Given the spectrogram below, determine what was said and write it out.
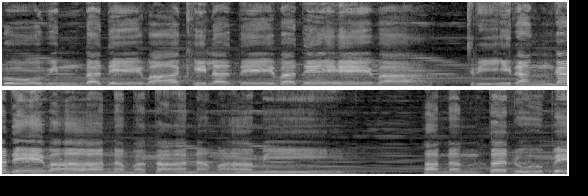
गोविन्ददेवाखिलदेवदेव श्रीरङ्गदेवा नमता नमामि अनन्तरूपे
